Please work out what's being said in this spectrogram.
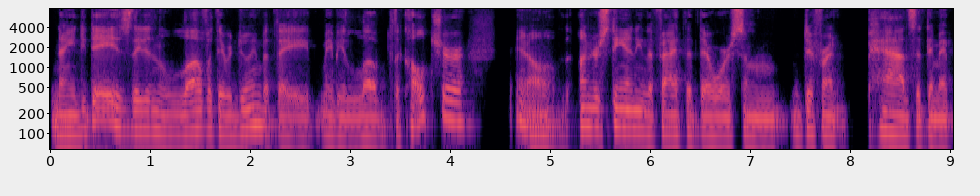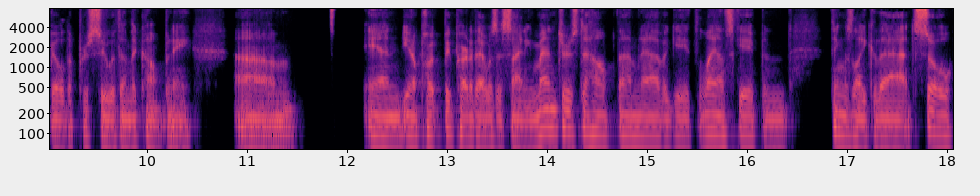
90 days, they didn't love what they were doing, but they maybe loved the culture, you know, understanding the fact that there were some different paths that they might be able to pursue within the company. Um, and, you know, a big part of that was assigning mentors to help them navigate the landscape and things like that. So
